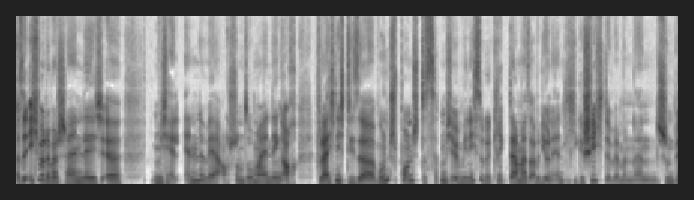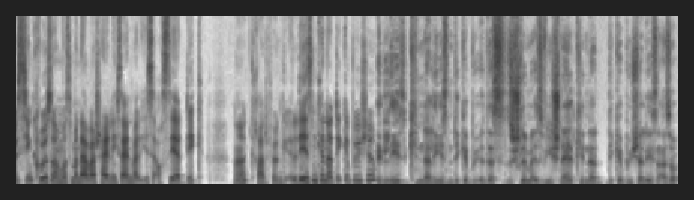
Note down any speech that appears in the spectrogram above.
Also ich würde wahrscheinlich, äh, Michael Ende wäre auch schon so mein Ding. Auch vielleicht nicht dieser Wunschpunsch, das hat mich irgendwie nicht so gekriegt damals, aber die unendliche Geschichte, wenn man dann schon ein bisschen größer muss man da wahrscheinlich sein, weil die ist auch sehr dick. Ne? Gerade für lesen Kinder dicke Bücher? Les, Kinder lesen dicke Bücher. Das, das, Schlimme ist, wie schnell Kinder dicke Bücher lesen. Also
